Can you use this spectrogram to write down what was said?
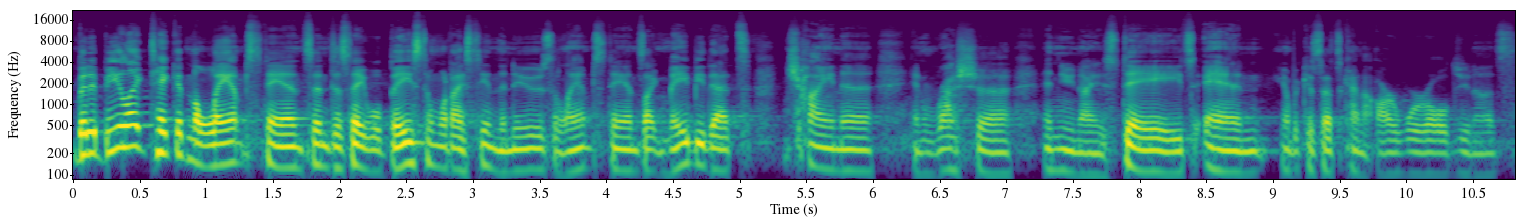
But it'd be like taking the lampstands and to say, well, based on what I see in the news, the lampstands, like maybe that's China and Russia and the United States, and you know, because that's kind of our world, you know, it's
